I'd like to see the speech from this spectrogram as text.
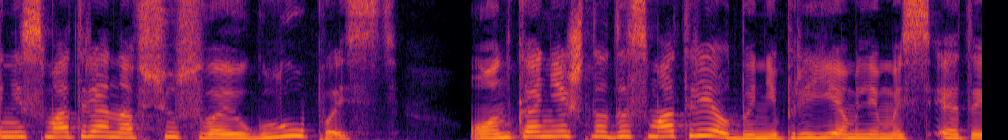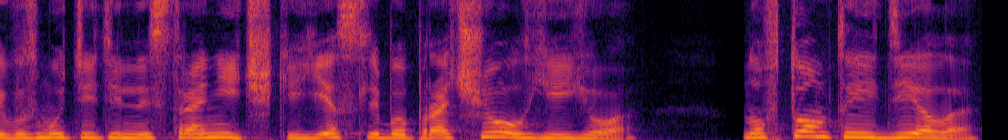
несмотря на всю свою глупость, он, конечно, досмотрел бы неприемлемость этой возмутительной странички, если бы прочел ее. Но в том-то и дело,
